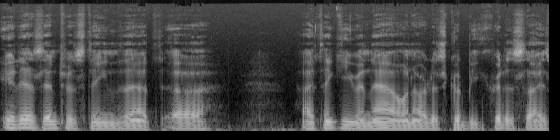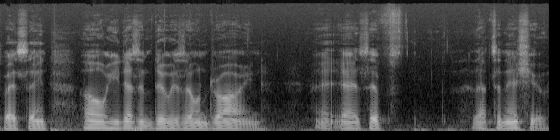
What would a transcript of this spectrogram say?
It is interesting that uh, I think even now an artist could be criticized by saying, oh, he doesn't do his own drawing, as if that's an issue.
